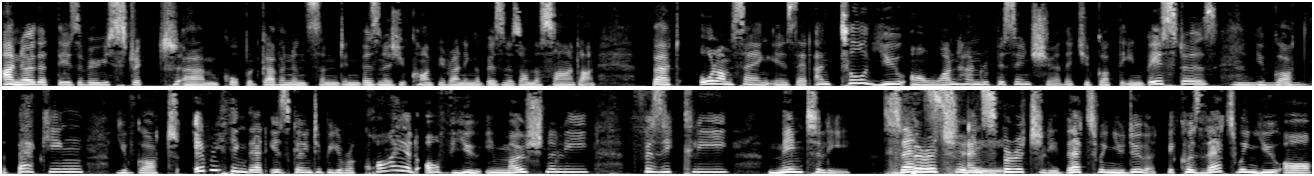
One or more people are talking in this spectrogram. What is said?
I know that there's a very strict um, corporate governance, and in business you can't be running a business on the sideline. But all I'm saying is that until you are 100% sure that you've got the investors, you've got the backing, you've got everything that is going to be required of you emotionally, physically, mentally, Spiritually. and spiritually, that's when you do it because that's when you are,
